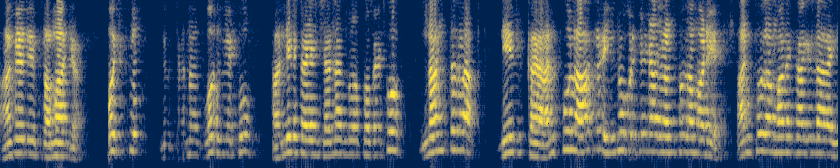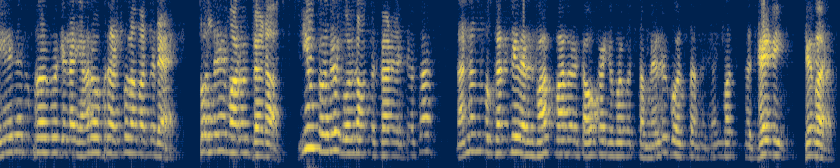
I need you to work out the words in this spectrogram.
ಆಮೇಲೆ ಸಮಾಜ. ಫಸ್ಟ್ ನೀವು ಚೆನ್ನಾಗಿ ಓದ್ಬೇಕು, ತಂದೆ ತಾಯಿ ಚೆನ್ನಾಗಿ ನೋಡ್ಕೋಬೇಕು. ನಂತರ ಕ- ಅನುಕೂಲ ಆದ್ರೆ ಇನ್ನೊಬ್ಬರಿಗೆ ಏನಾದ್ರು ಅನುಕೂಲ ಮಾಡಿ. ಅನುಕೂಲ ಮಾಡಕ್ಕಾಗಿಲ್ಲ, ಏನೇನು ಪ್ರಯೋಗಿಲ್ಲ ಯಾರೋ ಒಬ್ರು ಅನುಕೂಲ ಮಾಡ್ತಾರೆ. ತೊಂದರೆ ಮಾಡೋದು ಬೇಡ. ನೀವು ತೊಂದರೆ ಒಳಗಾಗೋದು ಬೇಡ ಅಂತ ನನ್ನನ್ನು ಕರ್ತೀವಿ ಮಾತು ಮಾಡೋದಕ್ಕೆ ಅವಕಾಶ ಮಾಡ್ಬೇಕು ತಮ್ಮೆಲ್ಲರಿಗೂ ಅಂತ ನನ್ನ ಮಾತು ಜೈ ಜೈ ಭಾರತ್.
